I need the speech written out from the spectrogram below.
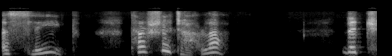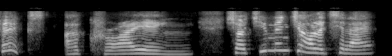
asleep. 他睡着了。The chicks are crying. 小鸡们叫了起来。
